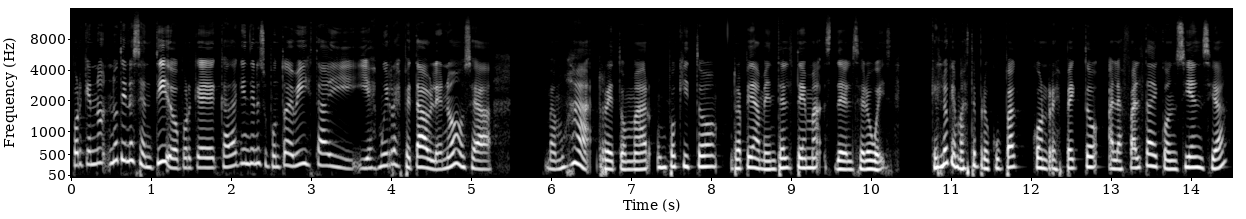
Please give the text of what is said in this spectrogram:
Porque no, no tiene sentido, porque cada quien tiene su punto de vista y, y es muy respetable, ¿no? O sea, vamos a retomar un poquito rápidamente el tema del zero waste. ¿Qué es lo que más te preocupa con respecto a la falta de conciencia?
